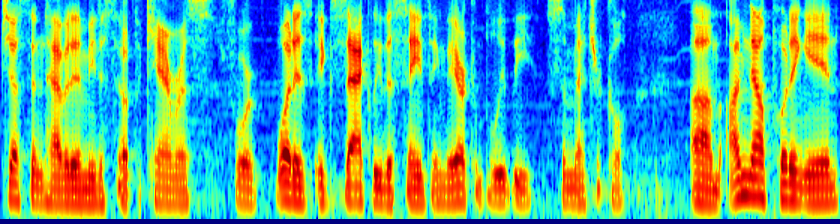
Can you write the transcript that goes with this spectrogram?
just didn't have it in me to set up the cameras for what is exactly the same thing. They are completely symmetrical. Um, I'm now putting in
